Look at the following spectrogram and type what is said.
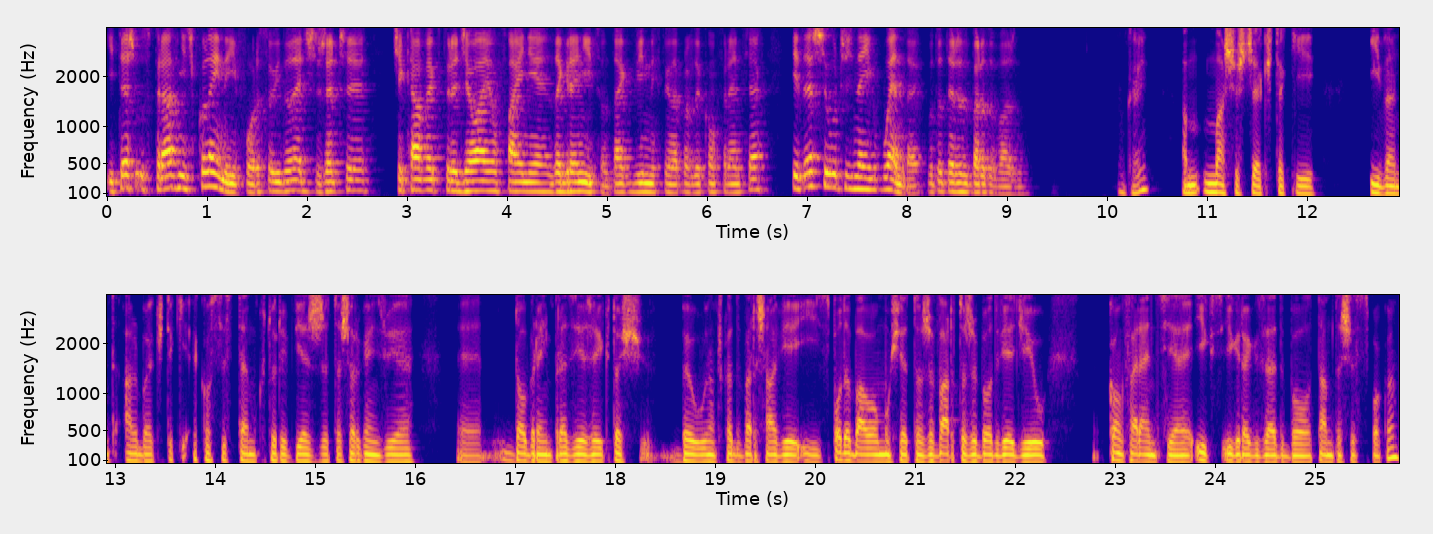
i też usprawnić kolejny eForce i dodać rzeczy ciekawe, które działają fajnie za granicą, tak, w innych tak naprawdę konferencjach i też się uczyć na ich błędach, bo to też jest bardzo ważne. Okej. Okay. A masz jeszcze jakiś taki event albo jakiś taki ekosystem, który wiesz, że też organizuje e, dobre imprezy, jeżeli ktoś był na przykład w Warszawie i spodobało mu się to, że warto, żeby odwiedził konferencję XYZ, bo tam też jest spoko?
